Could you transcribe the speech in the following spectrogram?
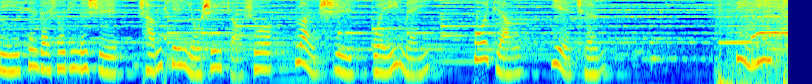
你现在收听的是长篇有声小说《乱世为媒》，播讲叶晨，第一集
